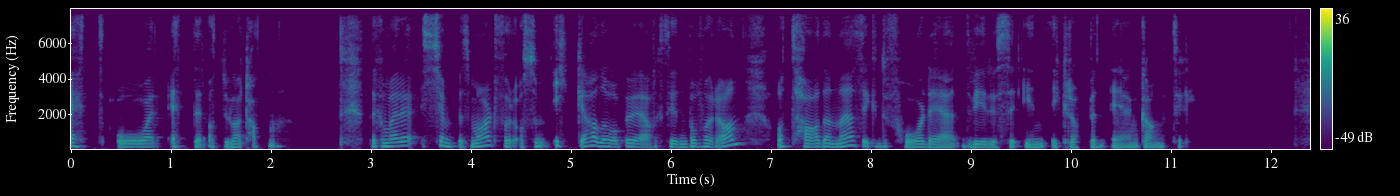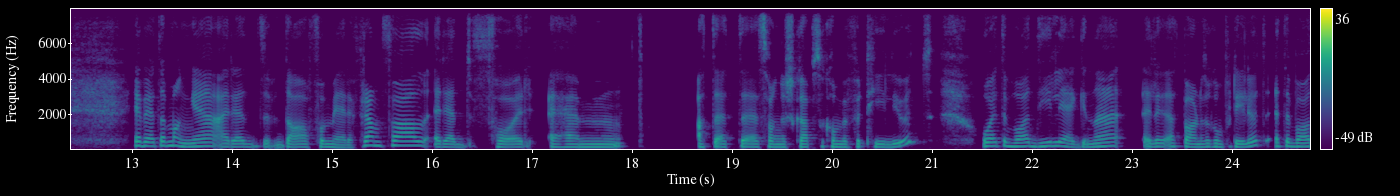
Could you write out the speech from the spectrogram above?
ett år etter at du har tatt den. Det kan være kjempesmart for oss som ikke hadde HPV-vaksinen på forhånd, å ta denne, så ikke du får det viruset inn i kroppen en gang til. Jeg vet at mange er redd da for mer framfall, redd for um, at et eh, svangerskap som kommer for tidlig ut. Og etter hva de legene, eller et barn som kommer for tidlig ut, etter hva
